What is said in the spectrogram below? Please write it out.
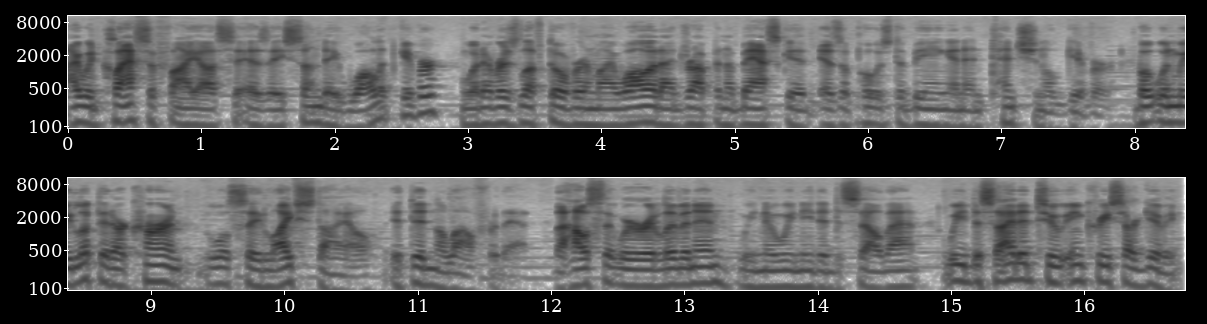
I would classify us as a Sunday wallet giver. Whatever's left over in my wallet, I drop in a basket as opposed to being an intentional giver. But when we looked at our current, we'll say, lifestyle, it didn't allow for that. The house that we were living in, we knew we needed to sell that. We decided to increase our giving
